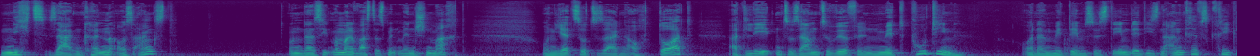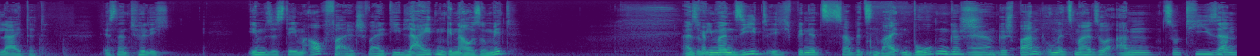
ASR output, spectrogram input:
nichts sagen können aus Angst. Und da sieht man mal, was das mit Menschen macht. Und jetzt sozusagen auch dort Athleten zusammenzuwürfeln mit Putin oder mit dem System, der diesen Angriffskrieg leitet, ist natürlich im System auch falsch, weil die leiden genauso mit. Also wie man sieht, ich bin jetzt, habe jetzt einen weiten Bogen ges ja. gespannt, um jetzt mal so anzuteasern,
